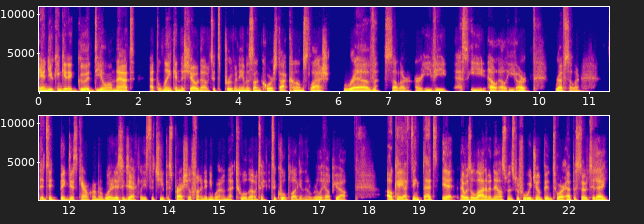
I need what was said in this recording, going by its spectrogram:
And you can get a good deal on that at the link in the show notes. It's provenamazoncourse.com slash rev seller, R E V S E L L E R, rev seller. It's a big discount. I remember what it is exactly. It's the cheapest price you'll find anywhere on that tool, though. It's a, it's a cool plugin that'll really help you out. Okay, I think that's it. That was a lot of announcements before we jump into our episode today.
